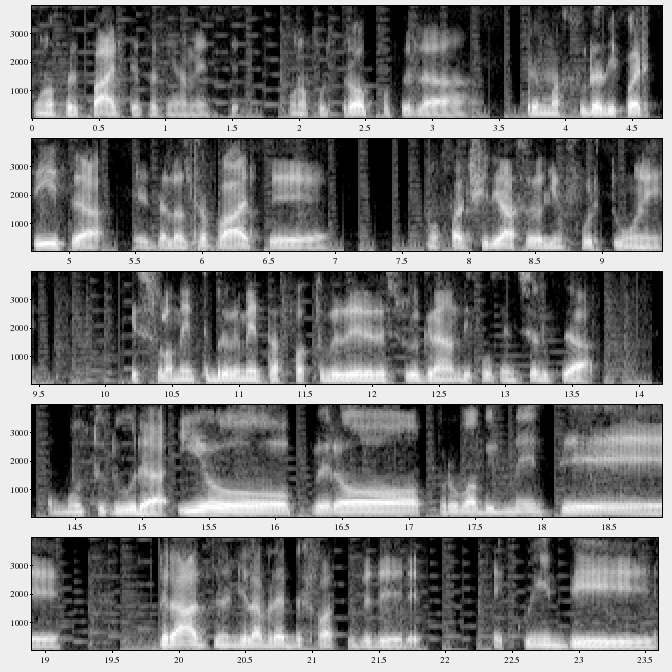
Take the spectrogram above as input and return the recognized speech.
uno per parte praticamente. Uno purtroppo per la prematura di partita e dall'altra parte uno falcidiato dagli infortuni che solamente brevemente ha fatto vedere le sue grandi potenzialità. È molto dura. Io però probabilmente Drazen gliel'avrebbe fatto vedere e quindi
